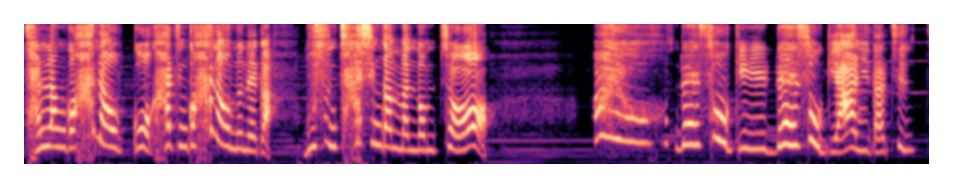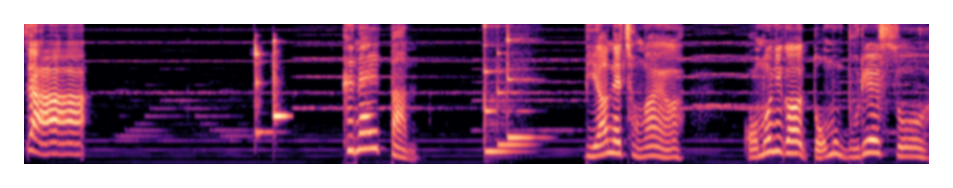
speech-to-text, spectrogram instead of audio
잘난 거 하나 없고 가진 거 하나 없는 애가 무슨 자신감만 넘쳐. 아유, 내 속이 내 속이 아니다, 진짜. 그날 밤 미안해 정아야 어머니가 너무 무리했어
